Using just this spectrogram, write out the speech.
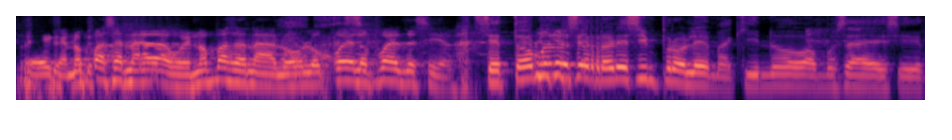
Venga, no pasa nada, güey, no pasa nada, lo, lo, puedes, lo puedes decir. Se toman los errores sin problema, aquí no vamos a decir,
